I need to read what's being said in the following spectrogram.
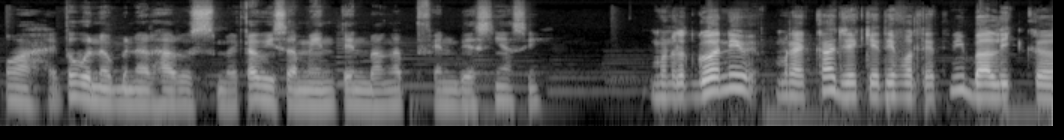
wah itu benar-benar harus mereka bisa maintain banget fanbase-nya sih. Menurut gua nih mereka JKT48 ini balik ke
